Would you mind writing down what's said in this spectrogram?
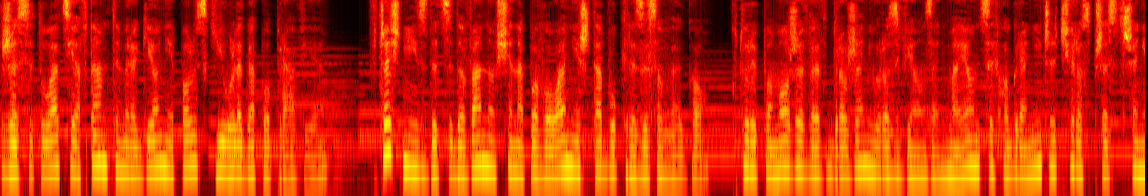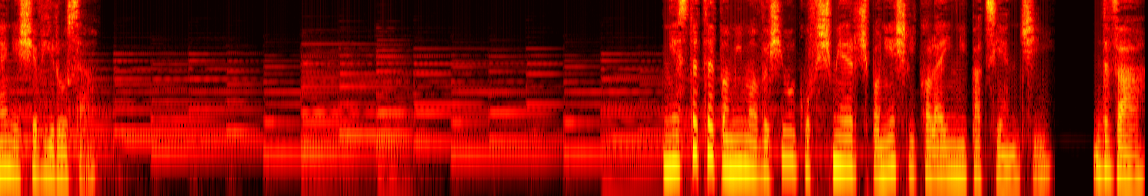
że sytuacja w tamtym regionie Polski ulega poprawie. Wcześniej zdecydowano się na powołanie sztabu kryzysowego, który pomoże we wdrożeniu rozwiązań mających ograniczyć rozprzestrzenianie się wirusa. Niestety pomimo wysiłków śmierć ponieśli kolejni pacjenci. 2.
